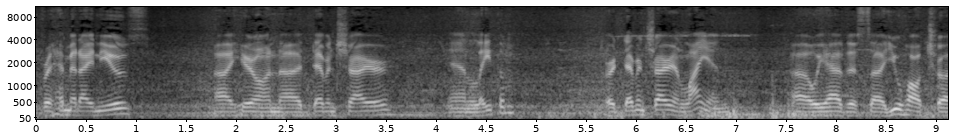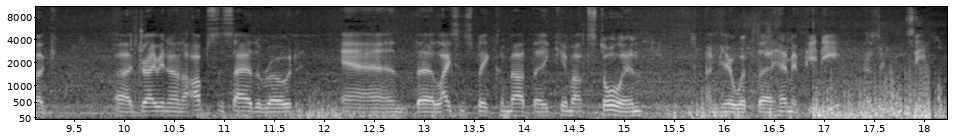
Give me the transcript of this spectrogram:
for Hemet Eye News uh, here on uh, Devonshire and Latham, or Devonshire and Lyon. Uh, we have this uh, U-Haul truck uh, driving on the opposite side of the road, and the license plate come out that it came out stolen. I'm here with the Hemet PD, as you can see.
